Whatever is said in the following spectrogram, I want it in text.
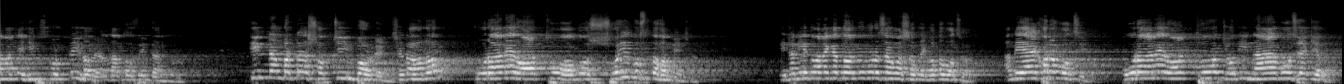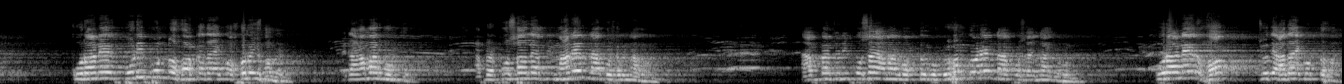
আমাকে হিপস করতেই হবে, আল্লাহ তৌফিক দান করুন। তিন নাম্বারটা সবচেয়ে ইম্পর্টেন্ট সেটা হলো কোরআনের অর্থ অবশ্যই বুঝতে হবে এটা নিয়ে তো অনেকে তর্ক করেছে আমার সাথে গত বছর। আমি এখনও বলছি কোরআনের অর্থ যদি না বোঝে কেউ, কোরআনের পরিপূর্ণ হক আদায় কখনোই হবে না। এটা আমার মন্তব্য আপনার পোষালে আপনি মানেন, না পোষালে না মানেন। আপনার যদি পোষায় আমার বক্তব্য গ্রহণ করেন, না পোষায় না গ্রহণ। কোরআনের হক যদি আদায় করতে হয়,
